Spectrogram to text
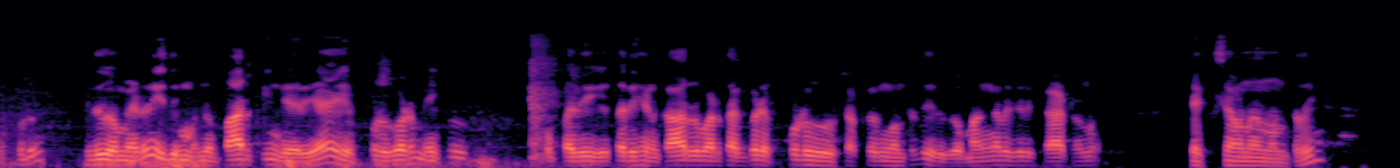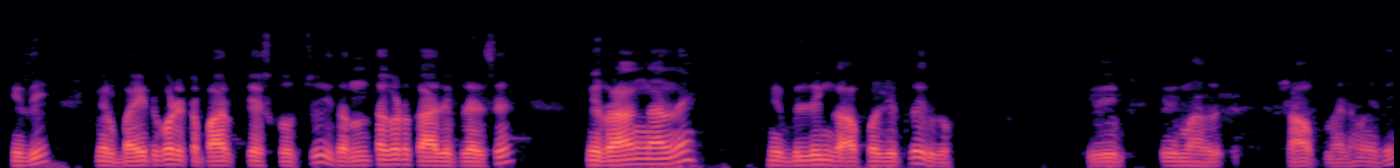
ఎప్పుడు? ఇదిగో మేడం ఇది మన పార్కింగ్ ఏరియా. ఎప్పుడు కూడా మీకు ఒక పది పదిహేను కార్లు పడతాక కూడా ఎప్పుడు చక్కగా ఉంటుంది. ఇదిగో మంగళగిరి కాటన్ టెక్ సెవెన్ అని ఉంటుంది. ఇది మీరు బయట కూడా ఇట్లా పార్క్ చేసుకోవచ్చు. ఇదంతా కూడా ఖాళీ ప్లేసే. మీరు రాగానే మీ బిల్డింగ్ ఆపోజిట్లో ఇదిగో. ఇది ఇది మాదిరి షాప్ మేడం ఇది.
